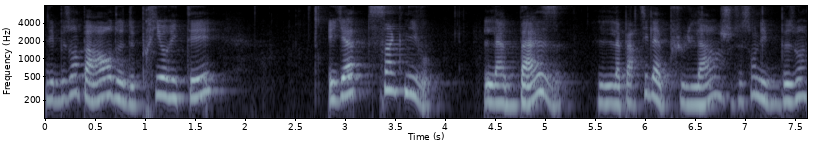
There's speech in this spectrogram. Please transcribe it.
les besoins par ordre de priorité et il y a cinq niveaux. La base, la partie la plus large, ce sont les besoins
